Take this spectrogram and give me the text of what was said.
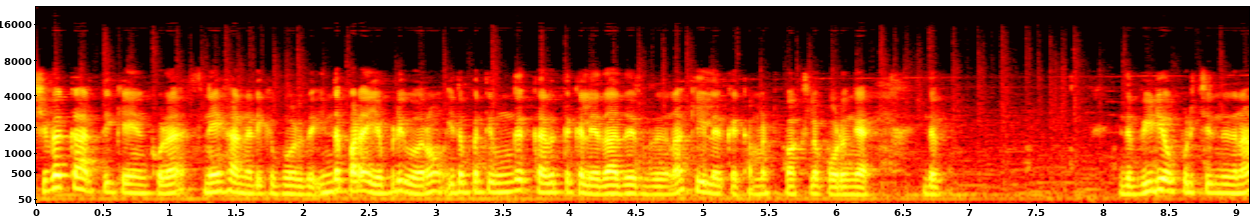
சிவகார்த்திகேயன் கூட ஸ்னேகா நடிக்க போகிறது இந்த படம் எப்படி வரும்? இதை பற்றி உங்கள் கருத்துக்கள் ஏதாவது இருந்ததுன்னா கீழே இருக்க கமெண்ட் பாக்ஸில் போடுங்க. இந்த இந்த வீடியோ பிடிச்சிருந்ததுன்னா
